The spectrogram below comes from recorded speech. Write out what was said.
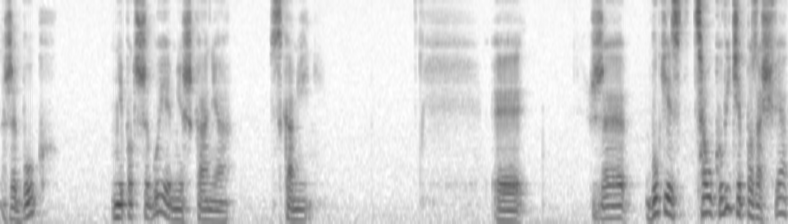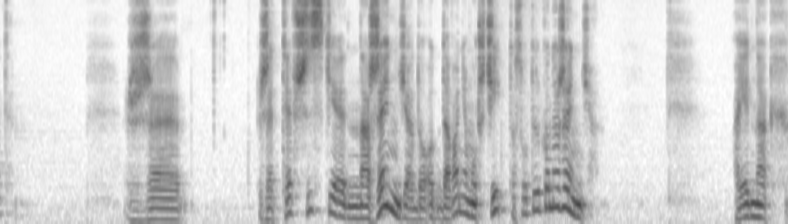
że Bóg nie potrzebuje mieszkania z kamieni. E, że Bóg jest całkowicie poza światem, że, że te wszystkie narzędzia do oddawania mu czci to są tylko narzędzia. A jednak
